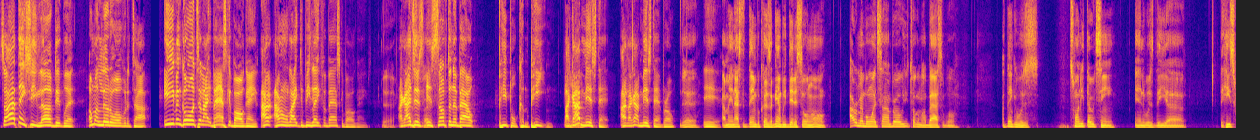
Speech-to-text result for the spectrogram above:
So I think she loved it, but I'm a little over the top. Even going to like basketball games, I, I don't like to be late for basketball games. Yeah. Like I just, it's something about people competing. Like I miss that. I like I miss that, bro. Yeah. Yeah. I mean, that's the thing because again, we did it so long. I remember one time, bro, you talking about basketball. I think it was 2013, and it was the uh the Heat,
